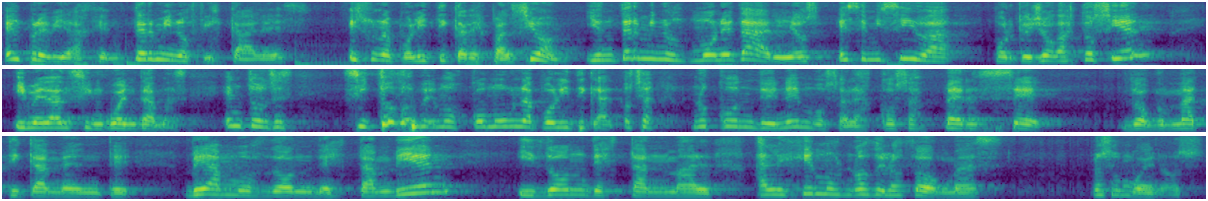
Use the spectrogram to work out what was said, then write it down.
El previaje, en términos fiscales, es una política de expansión. Y en términos monetarios es emisiva porque yo gasto 100 y me dan 50 más. Entonces, si todos vemos como una política, o sea, no condenemos a las cosas per se dogmáticamente, veamos dónde están bien y dónde están mal. Alejémonos de los dogmas, no son buenos,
